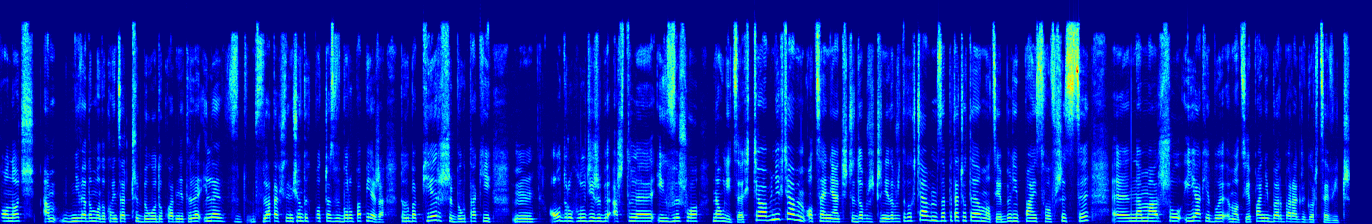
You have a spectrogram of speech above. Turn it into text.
ponoć, a nie wiadomo do końca, czy było dokładnie tyle, ile w, w latach 70. podczas wyboru papieża. To chyba pierwszy był taki mm, odruch ludzi, żeby aż tyle ich wyszło na ulicę. Chciałabym, nie chciałabym oceniać, czy dobrze, czy niedobrze, tylko chciałabym zapytać o te emocje. Byli Państwo wszyscy e, na marszu. Jakie były emocje? Pani Barbara Grygorcewicz.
